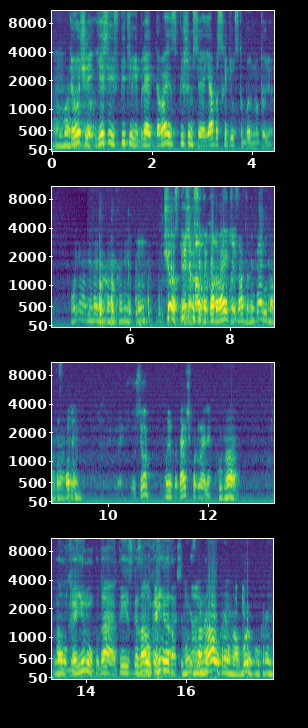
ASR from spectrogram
Вот. Короче, если в Питере, блядь, давай спишемся, я бы сходил с тобой в натуре. Ходим обязательно, смотри. Че, спишемся, тогда давай я тебе завтра напишу, там да. посмотрим. Ну все, мы дальше погнали. Куда? На Украину, куда? Ты сказал Украина, так Не, на Украину, а в Украину.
